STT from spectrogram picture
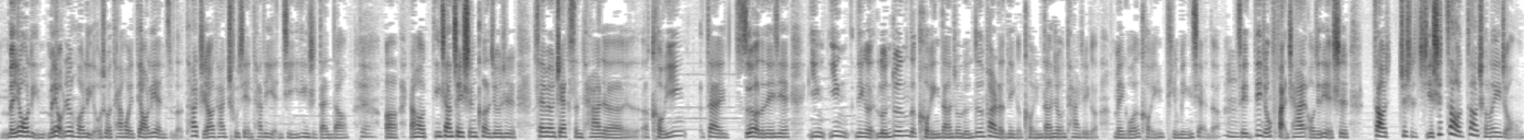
没有理没有任何理由说他会掉链子的。他只要他出现，他的演技一定是担当。对，嗯，然后印象最深刻的就是 Samuel Jackson 他的口音，在所有的那些英英那个伦敦的口音当中，伦敦范儿的那个口音当中，他这个美国的口音挺明显的。嗯，所以那种反差，我觉得也是。造就是也是造造成了一种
